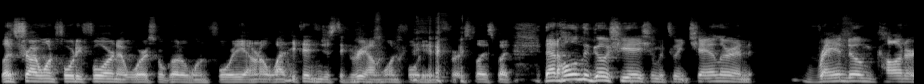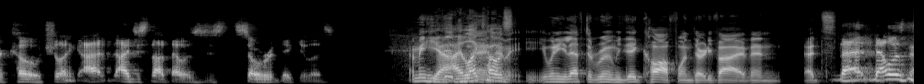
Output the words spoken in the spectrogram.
"Let's try 144, and at worst we'll go to 140." I don't know why they didn't just agree on 140 in the first place, but that whole negotiation between Chandler and random Conor coach, like I, I just thought that was just so ridiculous. I mean, he Yeah, did I like how I mean, when he left the room, he did cough 135, and That's That that was the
